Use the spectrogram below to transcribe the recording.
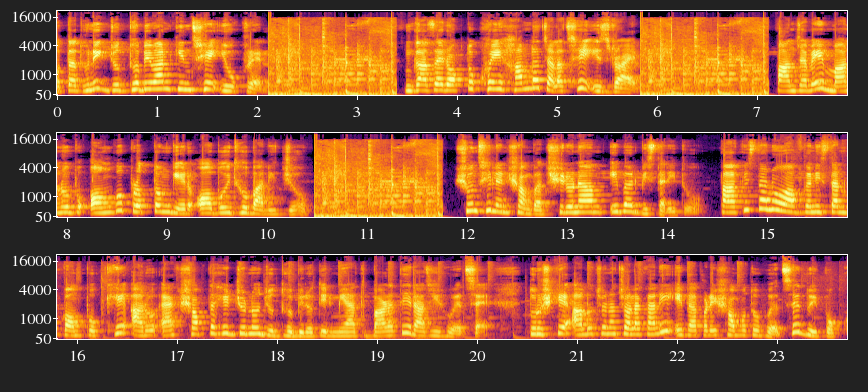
অত্যাধুনিক যুদ্ধবিমান কিনছে ইউক্রেন। গাজায় রক্তক্ষয়ী হামলা চালাচ্ছে ইসরায়েল। পাঞ্জাবে মানব অঙ্গ প্রত্যঙ্গের অবৈধ বাণিজ্য। শুনছিলেন সংবাদ শিরোনাম, এবার বিস্তারিত। পাকিস্তান ও আফগানিস্তান কমপক্ষে আরও এক সপ্তাহের জন্য যুদ্ধবিরতির মেয়াদ বাড়াতে রাজি হয়েছে। তুরস্কে আলোচনা চলাকালে এ ব্যাপারে সম্মত হয়েছে দুই পক্ষ।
